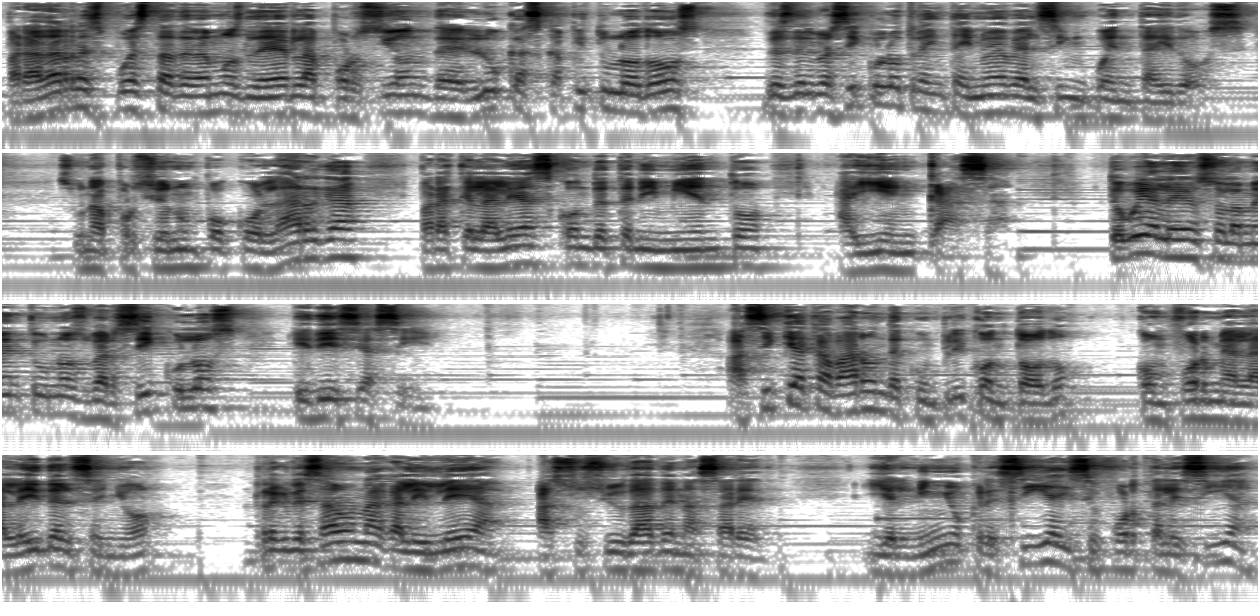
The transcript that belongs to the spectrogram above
Para dar respuesta debemos leer la porción de Lucas capítulo 2, desde el versículo 39 al 52. Es una porción un poco larga para que la leas con detenimiento ahí en casa. Te voy a leer solamente unos versículos y dice así. Así que acabaron de cumplir con todo, conforme a la ley del Señor, regresaron a Galilea, a su ciudad de Nazaret, y el niño crecía y se fortalecía,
